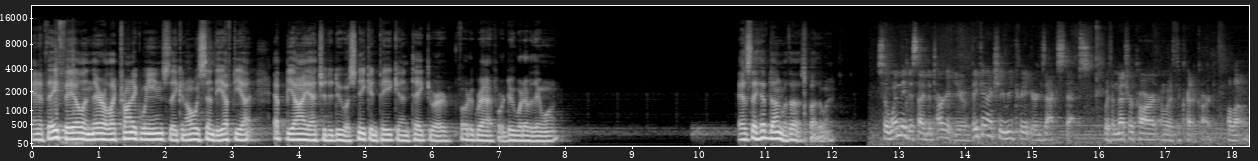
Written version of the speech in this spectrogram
And if they fail in their electronic means, they can always send the FBI, FBI at you to do a sneak and peek and take your photograph or do whatever they want. As they have done with us, by the way. So when they decide to target you, they can actually recreate your exact steps with a MetroCard and with the credit card alone.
